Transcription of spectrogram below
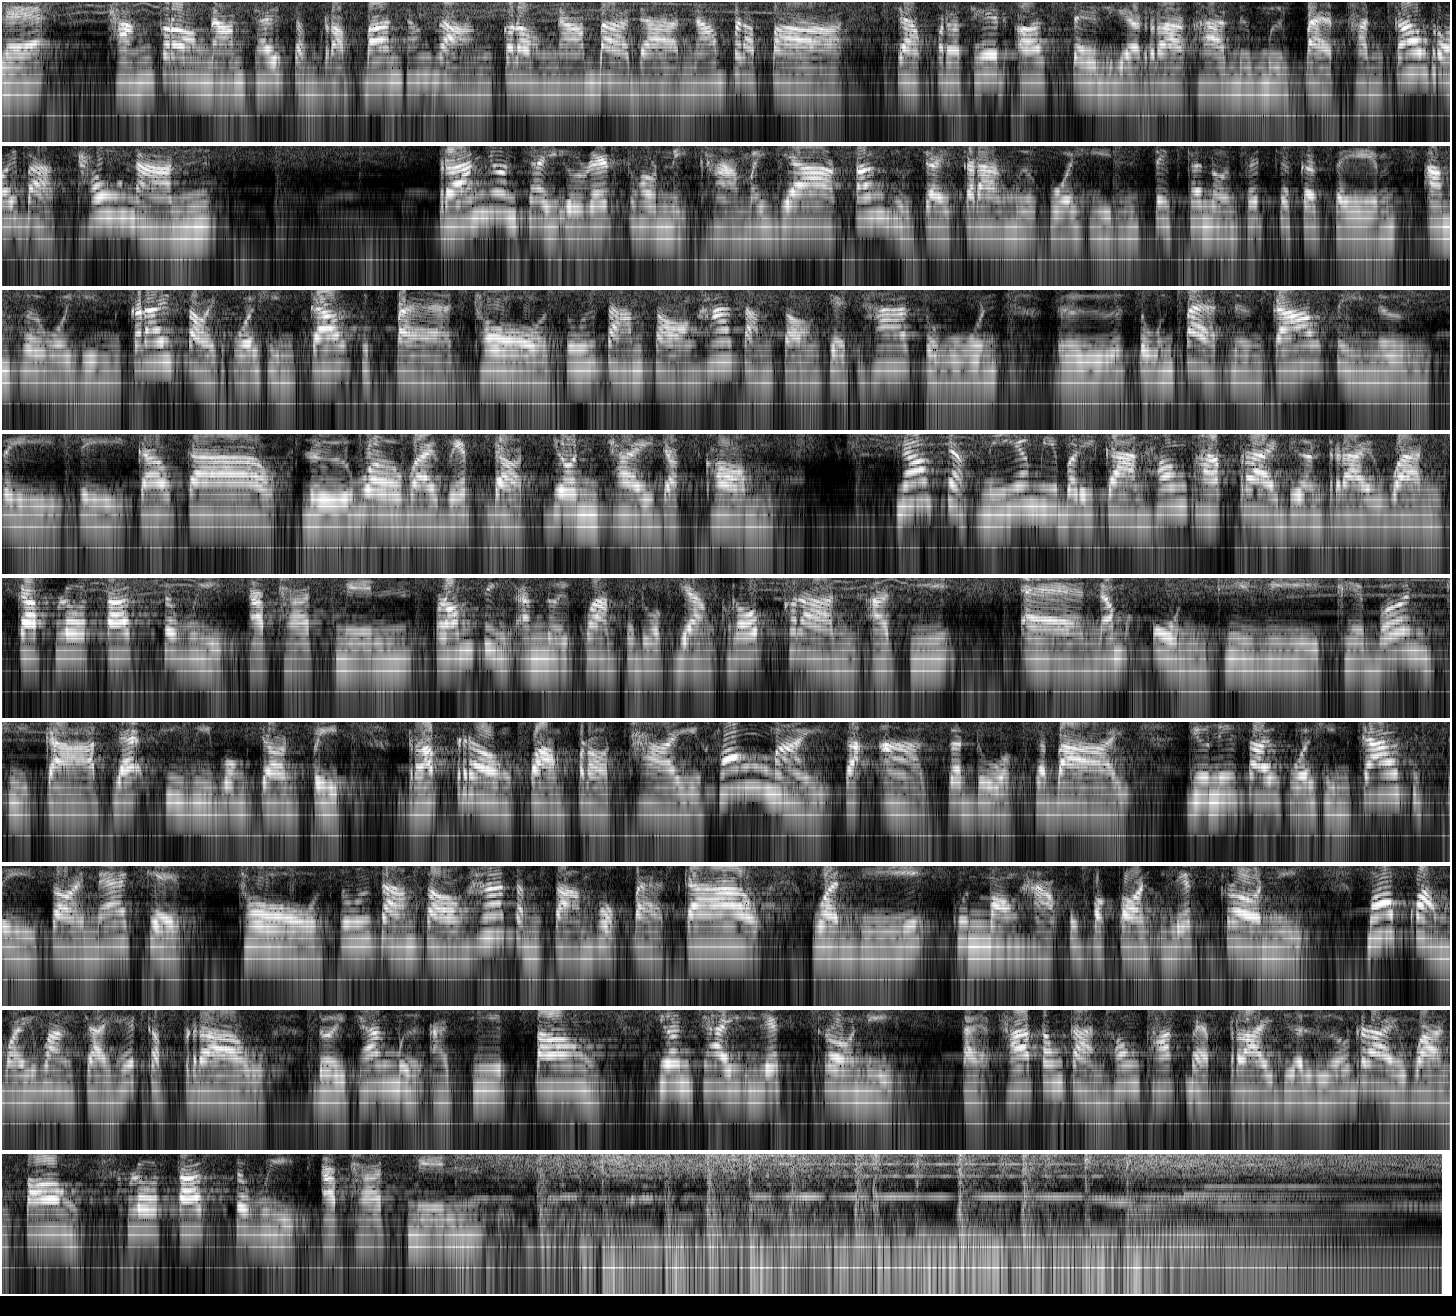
และทั้งกรองน้ำใช้สำหรับบ้านทั้งหลัง กรองน้ำบาดาลน้ำประปา จากประเทศออสเตรเลียราคา 18,900 บาทเท่านั้น ร้านยนต์ชัยอิเล็กทรอนิกส์หาไม่ยากตั้งอยู่ใจกลางเมืองหัวหิน ติดถนนเพชรเกษม อำเภอหัวหินใกล้ซอยหัวหิน 98 โทร 032532750 หรือ 0819414499 หรือ www. ยนชัย .com นอกจากนี้ยังมีบริการห้องพักรายเดือนรายวันกับ Lotus Suite Apartment พร้อมสิ่งอำนวยความสะดวกอย่างครบครันอาทิ แอร์น้ำอุ่นทีวี เคเบิลคีย์การ์ด และทีวีวงจรปิด รับรองความปลอดภัย ห้องใหม่สะอาดสะดวกสบายอยู่ในซอยหัวหิน 94 ซอยแม่เก็บ โทร 032-533-689 วันนี้คุณมองหาอุปกรณ์อิเล็กทรอนิกส์ มอบความไว้วางใจให้กับเรา โดยช่างมืออาชีพต้องยนต์ชัยอิเล็กทรอนิกส์แต่ถ้าต้องการห้องพักแบบรายเดือนหรือรายวันต้อง Lotus Suite Apartment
